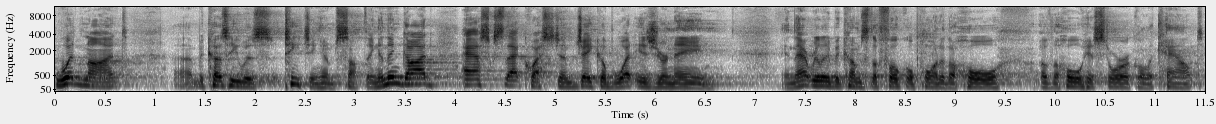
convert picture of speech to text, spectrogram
would not. Uh, because he was teaching him something. And then God asks that question, Jacob, what is your name? And that really becomes the focal point of the whole of the whole historical account.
